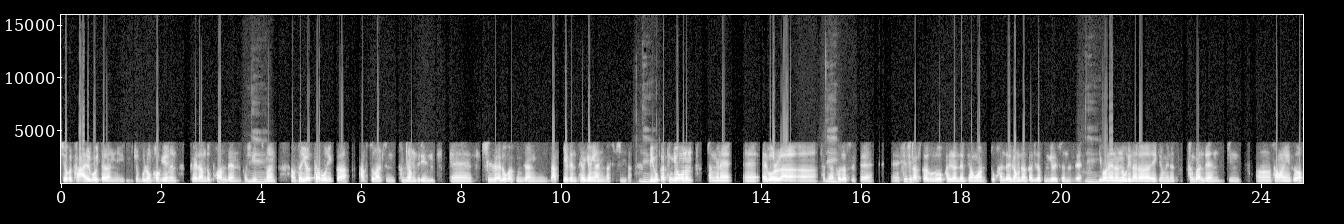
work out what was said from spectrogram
지역을 다 알고 있다는 얘기죠. 물론 거기에는 괴담도 포함된 것이겠지만 네. 아무튼 이렇다 보니까 앞서 말씀 설명드린 에, 신뢰도가 굉장히 낮게 된 배경이 아닌가 싶습니다. 네. 미국 같은 경우는 작년에 에, 에볼라 어, 사태가 네. 터졌을 때 에, 시시각각으로 관련된 병원 또 환자의 명단까지 다 공개를 했었는데 네. 이번에는 우리나라의 경우에는 상반된 지금 어, 상황에서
